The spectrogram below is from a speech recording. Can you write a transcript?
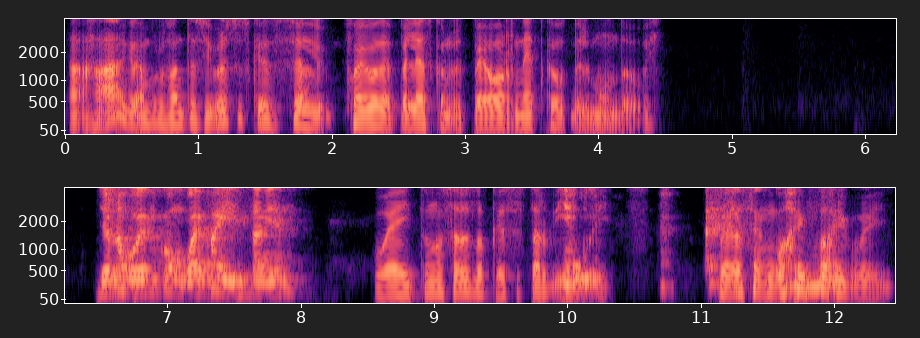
Ajá, Gran Blue Fantasy Versus, que es el juego de peleas con el peor netcode del mundo, güey. Yo lo jugué con Wi-Fi y está bien. Güey, tú no sabes lo que es estar bien, güey. Juegas en Wi-Fi, güey.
